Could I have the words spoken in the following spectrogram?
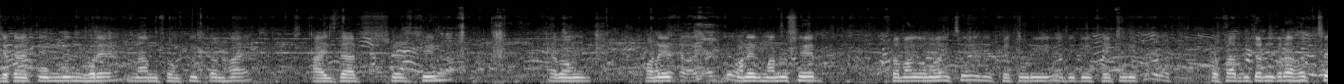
যেখানে তিন দিন ধরে নাম সংকীর্তন হয়। আজ তার শেষ দিন এবং অনেক অনেক মানুষের সমাগম হয়েছে, যে খেচুড়ি এদিকে খেচুড়ি প্রসাদ বিতরণ করা হচ্ছে।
